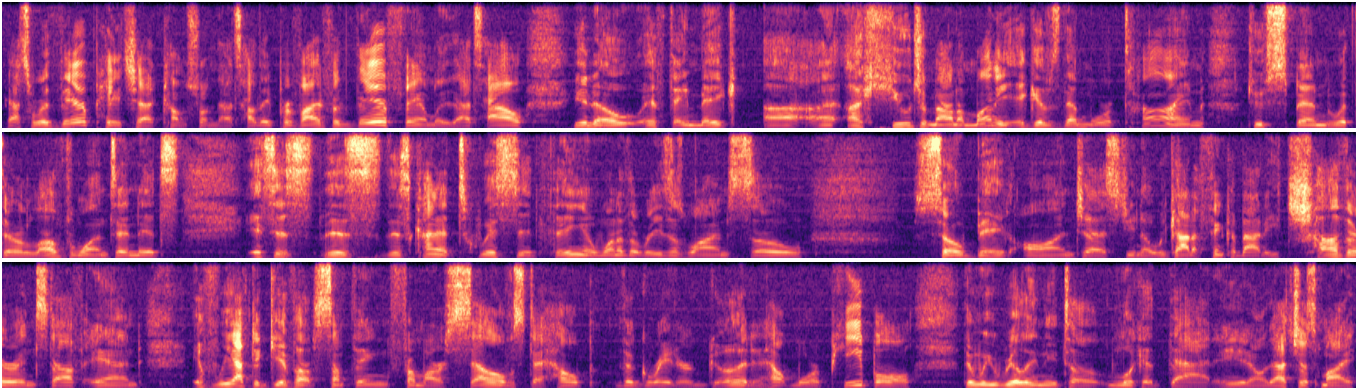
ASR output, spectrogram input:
that's where their paycheck comes from. That's how they provide for their family. That's how you know if they make a, a huge amount of money, it gives them more time to spend with their loved ones, and it's it's this this this kind of twisted thing. And one of the reasons why I'm so so big on just you know we got to think about each other and stuff. And if we have to give up something from ourselves to help the greater good and help more people then we really need to look at that. And, you know that's just my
